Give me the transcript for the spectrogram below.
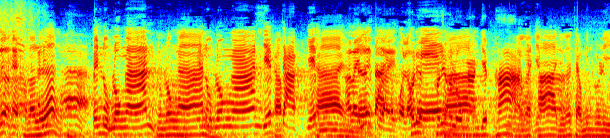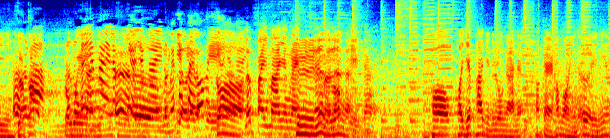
เรื่องเนี่ยคนละเรื่อง เป็นหนุ่มโรงงาน หนุ่มโรงงานเป็นหนุ่มโรงงาน เย็บครับจักรเย็บใช่ อะไรเรื่อยเปื่อย เขาเรียกเขาเรียกว่าโรงงานเย็บผ้า โรงงานเย็บผ้าอยู่แถวๆมินบุรี แล้วก็ค่ะโรงแล้วงาน ยังไง แล้วมันเกี่ยวยังไงหนูไม่เข้าใจว่ามันเกี่ยวยังไง แล้วไปมายังไงคือเรื่องได้มาเรื่ร้อองงอะเพลงได้พ อพอเย็บผ้าอยู่ในโรงงานเนี่ยเขาแก่เขามองเห็นเออไอ้เนี่ย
